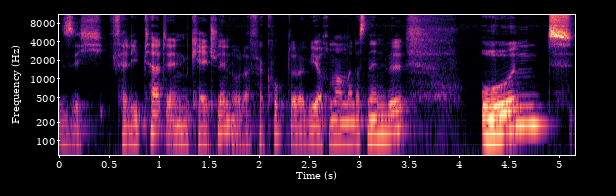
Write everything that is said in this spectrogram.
sich verliebt hat in Caitlin oder verguckt oder wie auch immer man das nennen will. Und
